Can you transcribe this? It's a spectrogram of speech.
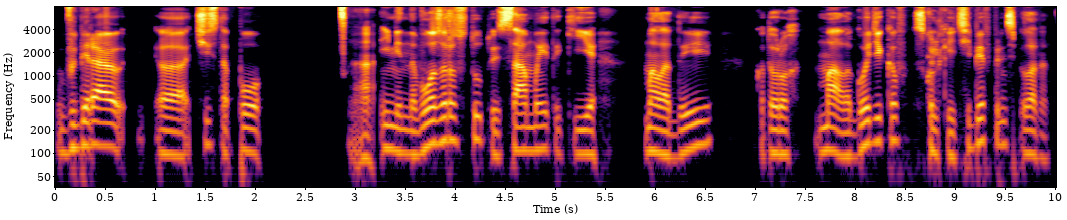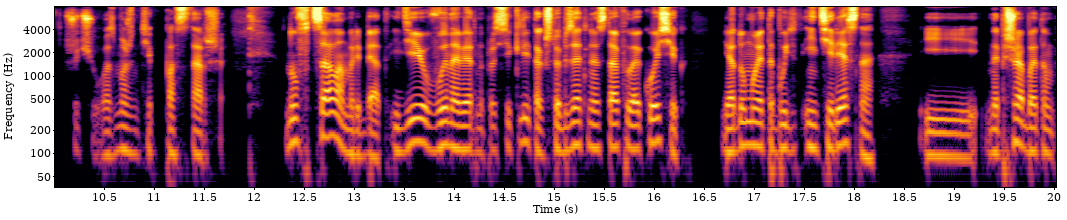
Выбираю э, чисто по э, именно возрасту, то есть самые такие молодые, у которых мало годиков, сколько и тебе, в принципе. Ладно, шучу, возможно, тебе постарше. Ну, в целом, ребят, идею вы, наверное, просекли, так что обязательно ставь лайкосик. Я думаю, это будет интересно. И напиши об этом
